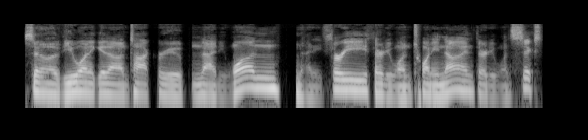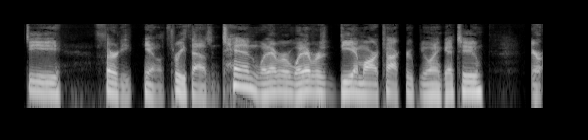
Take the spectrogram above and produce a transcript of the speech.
So if you want to get on talk group 91, 93, 3129, 3160, 30, you know, 3010, whatever, whatever DMR talk group you want to get to, they're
